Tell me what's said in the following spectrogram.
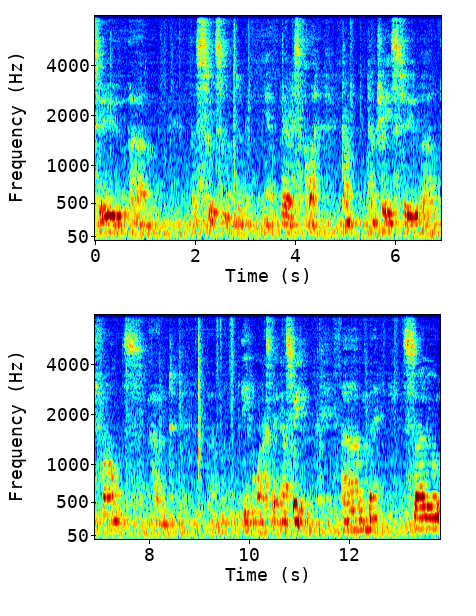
to um, Switzerland and various other countries to um, France and um, even one aspect now Sweden. Um, so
